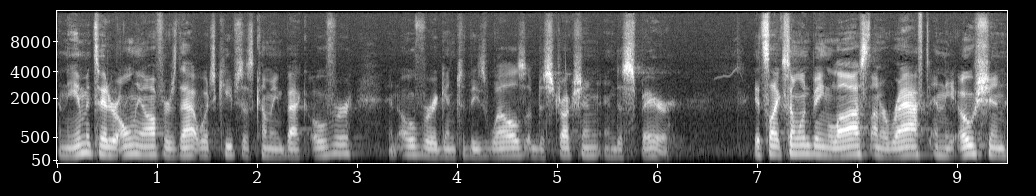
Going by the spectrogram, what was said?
And the imitator only offers that which keeps us coming back over and over again to these wells of destruction and despair. It's like someone being lost on a raft in the ocean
